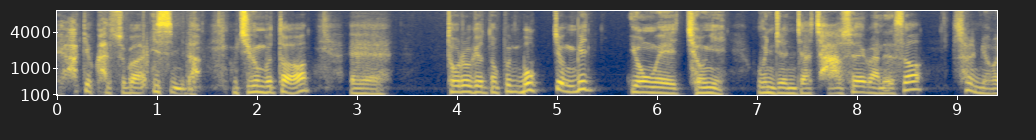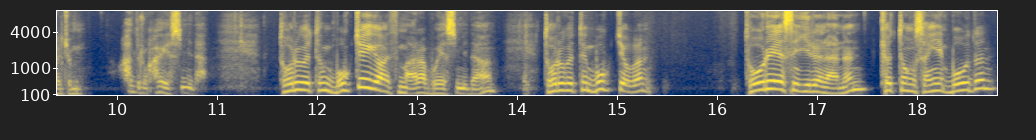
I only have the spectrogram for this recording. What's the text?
합격할 수가 있습니다. 그럼 지금부터 도로교통법 목적 및 용어의 정의, 운전자 자수에 관해서 설명을 좀 하도록 하겠습니다. 도로교통 목적에 관해서 알아보겠습니다. 도로교통 목적은 도로에서 일어나는 교통상의 모든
